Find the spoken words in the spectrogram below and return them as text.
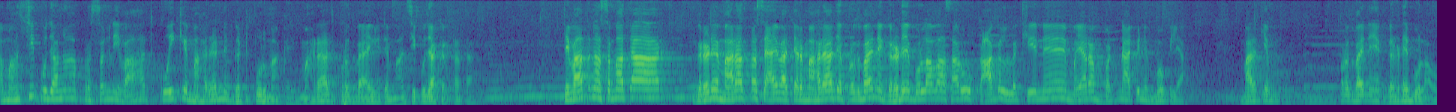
આ માનસી પૂજાના પ્રસંગની વાત કોઈ કે મહારાજને ગઢપુરમાં કરી. મહારાજ પ્રોદભાઈ આવી રીતે માનસી પૂજા કરતા હતા. તે વાતના સમાચાર, ગરડે મહારાજ પાસે આવ્યા ત્યારે મહારાજે પ્રોદભાઈને ગરડે બોલાવવા સારું કાગળ લખીને મયારામ ભટ્ટને આપીને મોકલ્યા. મારે કે પ્રદભાઈને ગરડે બોલાવો,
